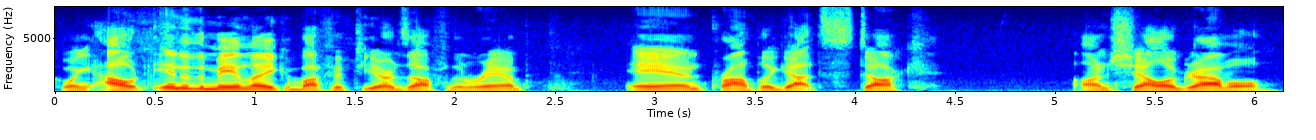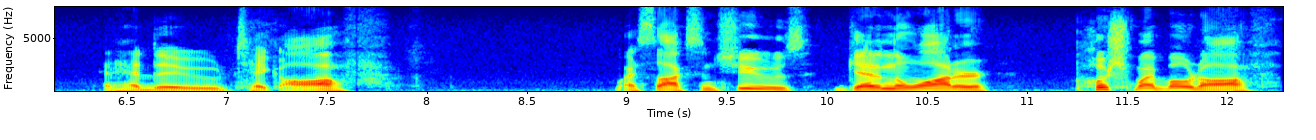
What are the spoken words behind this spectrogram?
going out into the main lake about 50 yards off from the ramp and promptly got stuck on shallow gravel and had to take off my socks and shoes, get in the water, push my boat off,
